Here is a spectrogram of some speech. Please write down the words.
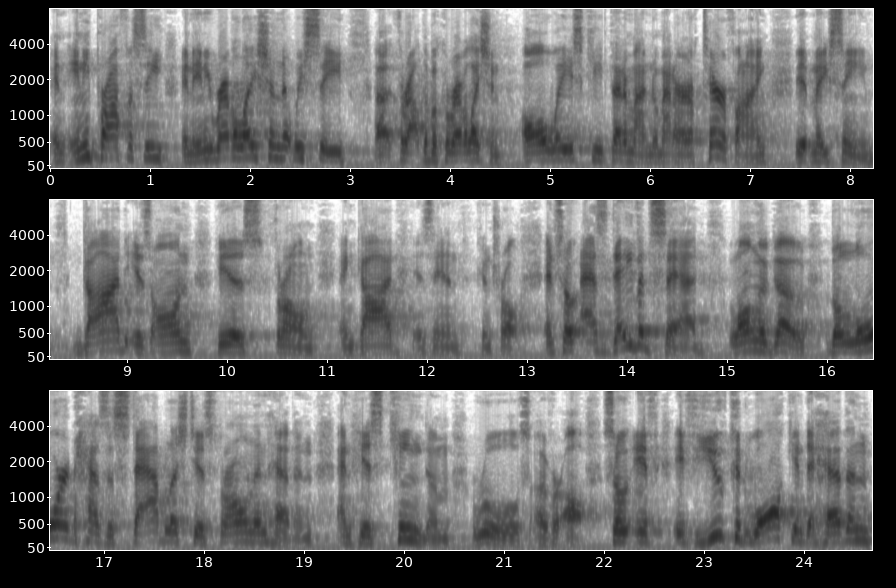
in any prophecy and any revelation that we see uh, throughout the book of Revelation, always keep that in mind. No matter how terrifying it may seem, God is on his throne and God is in control. And so, as David said long ago, the Lord has established his throne in heaven and his kingdom rules over all. So, if, if you could walk into heaven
